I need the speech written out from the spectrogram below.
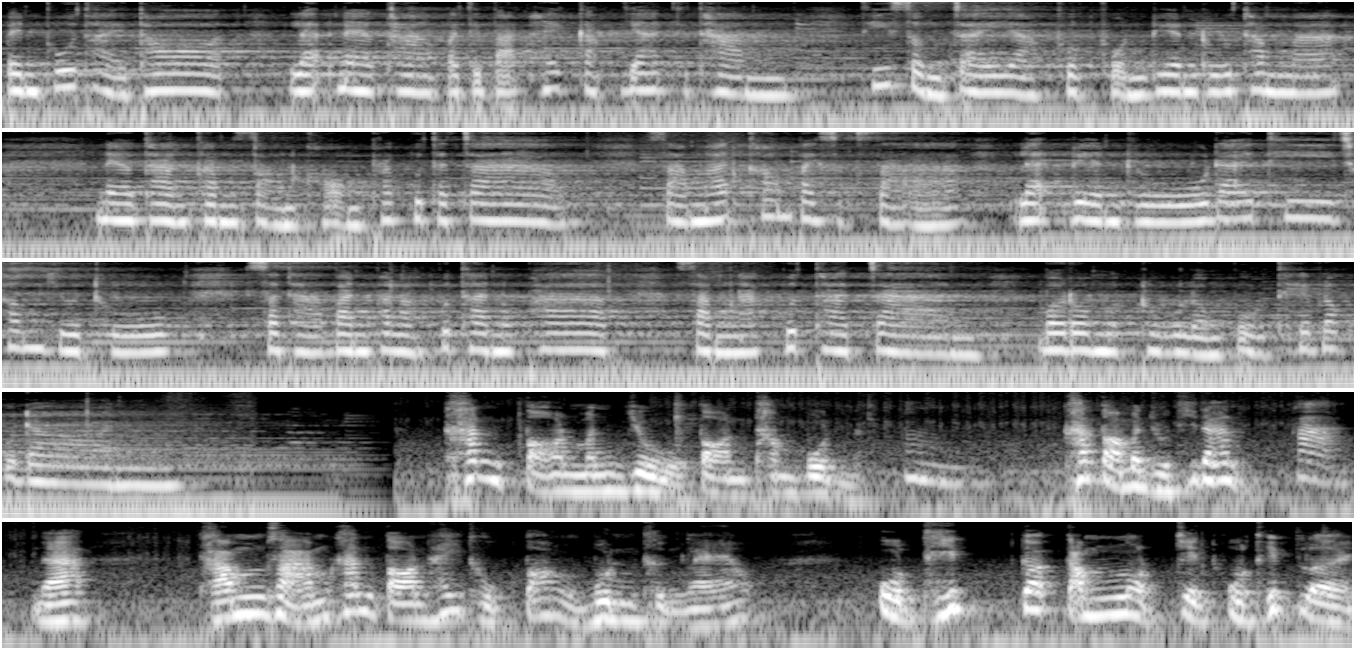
เป็นผู้ถ่ายทอด และแนวทางปฏิบัติให้กับญาติธรรม ที่สนใจอยากฝึกฝนเรียนรู้ธรรมะ แนวทางคำสอนของพระพุทธเจ้า สามารถเข้าไปศึกษาและเรียนรู้ได้ที่ช่อง YouTube สถาบันพลังพุทธานุภาพ สำนักพุทธาจารย์ บรมครูหลวงปู่เทพลกุดร ขั้นตอนมันอยู่ตอนทำบุญน่ะอืมขั้นตอนมันอยู่ที่นั่นค่ะ นะทำสามขั้นตอนให้ถูกต้องบุญถึงแล้ว อุทิศก็กำหนดจิตอุทิศเลย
